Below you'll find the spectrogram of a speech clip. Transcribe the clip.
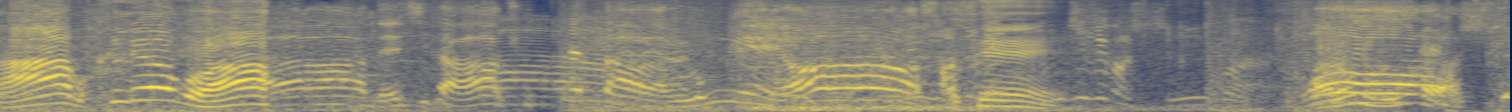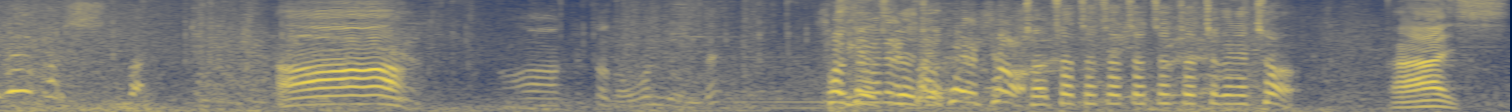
아뭐 클리어고 아 아 내지다 좋겠다 롱리에 아 오케이 움직이나 씨발 와 씨발 씨발 아아 깼다 너무 좋은데 쳐, 죽여 쳐, 죽여 그냥 쳐, 그냥 쳐. 죽여 쳐쳐 쳐 쳐 쳐 쳐 그냥 쳐 아이씨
